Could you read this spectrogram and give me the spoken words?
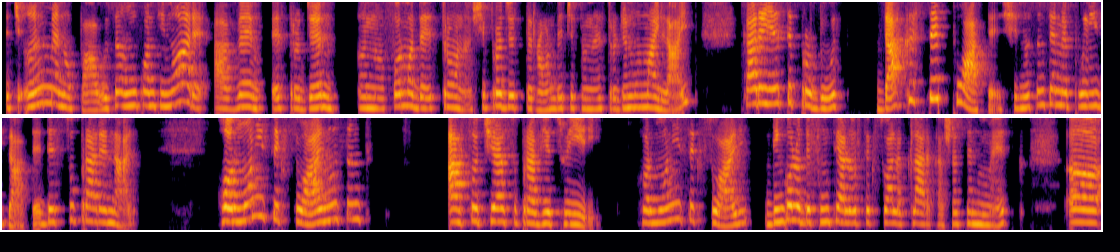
Deci, în menopauză, în continuare avem estrogen în formă de estronă și progesteron, deci este un estrogen mult mai light, care este produs, dacă se poate și nu suntem epuizate, de suprarenale. Hormonii sexuali nu sunt asociați supraviețuirii. Hormonii sexuali, dincolo de funcția lor sexuală clară, că așa se numesc, uh,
